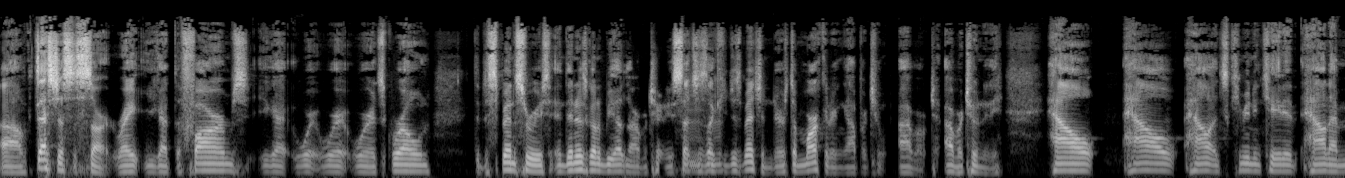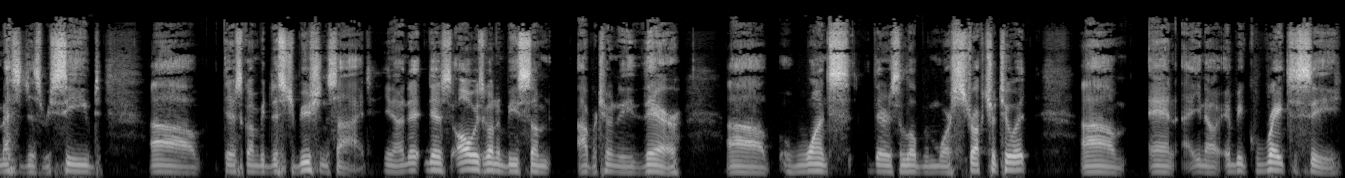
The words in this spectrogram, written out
Um that's just a start right? You got the farms you got where where, where it's grown the dispensaries and then there's going to be other opportunities such as like Mhm. you just mentioned there's the marketing opportu- oppor- opportunity. How how how it's communicated how that message is received uh there's going to be distribution side. You know there, there's always going to be some opportunity there uh, once there's a little bit more structure to it. Um, and you know, it'd be great to see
